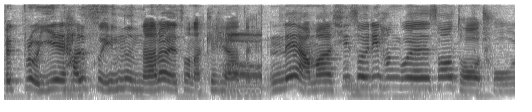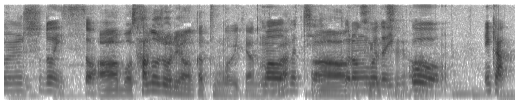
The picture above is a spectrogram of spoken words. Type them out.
100% 이해할 수 있는 나라에서 낳게 해야 돼. 아. 근데 아마 시설이 한국에서 더 좋을 수도 있어. 아뭐 산후조리원 같은 거 얘기하는 뭐 건가? 그치 아, 그런 것도. 있고. 그러니까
